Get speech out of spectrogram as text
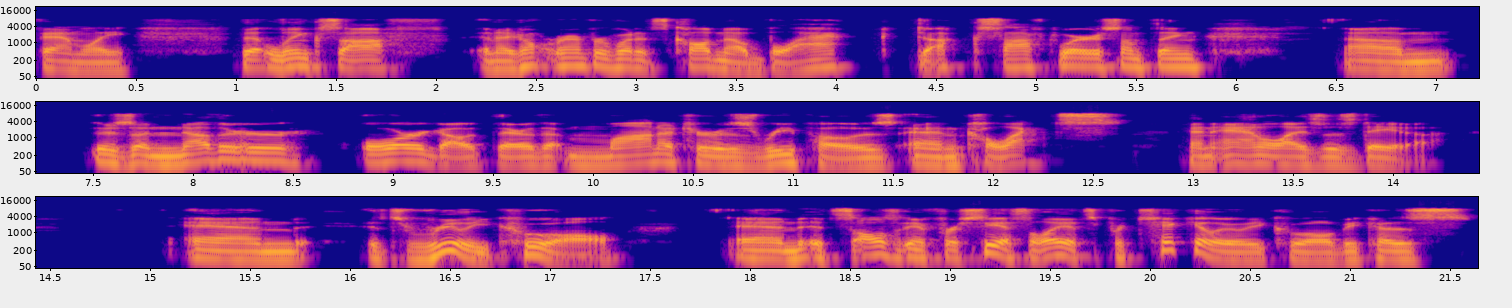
family that links off, and I don't remember what it's called now, Black Duck software or something Um, there's another org out there that monitors repos and collects and analyzes data. And it's really cool. And it's also for CSLA, it's particularly cool because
